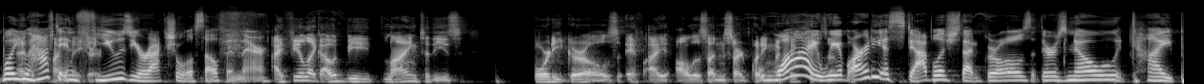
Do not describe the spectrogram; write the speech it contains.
well, you have to maker. infuse your actual self in there. I feel like I would be lying to these forty girls if I all of a sudden start putting. My Why? We up. have already established that girls, there's no type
